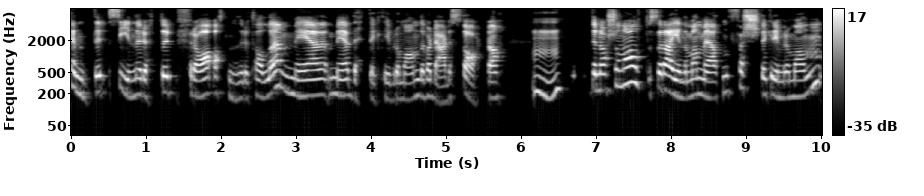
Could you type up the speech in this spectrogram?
henter sine røtter fra 1800-tallet med, med detektivromanen. Det var der det starta. Mm internasjonalt så regner man med at den første krimromanen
